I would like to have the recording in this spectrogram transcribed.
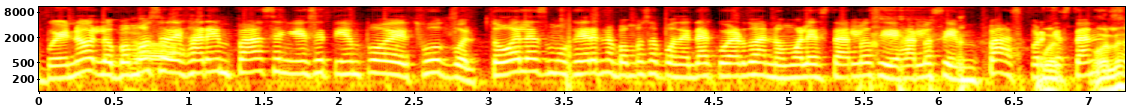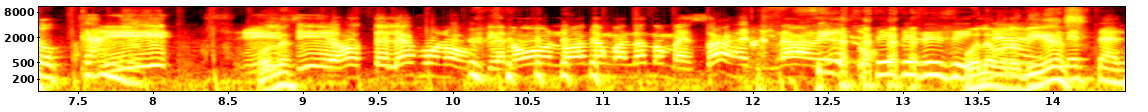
Bueno, los vamos a dejar en paz en ese tiempo del fútbol. Todas las mujeres nos vamos a poner de acuerdo a no molestarlos y dejarlos en paz, porque Bueno, están hola. socando. Sí, sí, Hola. sí, esos teléfonos que no, no andan mandando mensajes ni nada Sí, de eso, sí, sí, sí, sí. Hola, Nada buenos de días. molestar.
